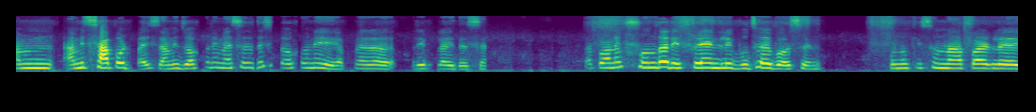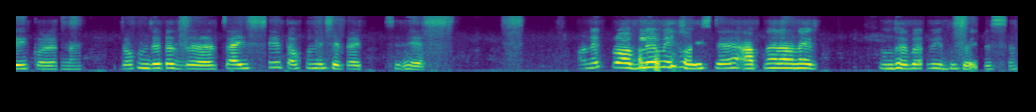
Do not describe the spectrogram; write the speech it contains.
আম- আমি সাপোর্ট পাইছি। আমি যখনই মেসেজ দিছি তখনই আপনারা রিপ্লাই দিয়েছেন। তারপর অনেক সুন্দরই ফ্রেন্ডলি বুঝাই বলছেন। কোনো কিছু না পারলে ই করেন না। যখন যেটা চাইছি তখনই সেটাই ভাইয়া। অনেক প্রবলেমই হয়েছে। আপনারা অনেক সুন্দরভাবে বুঝাইতেছেন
